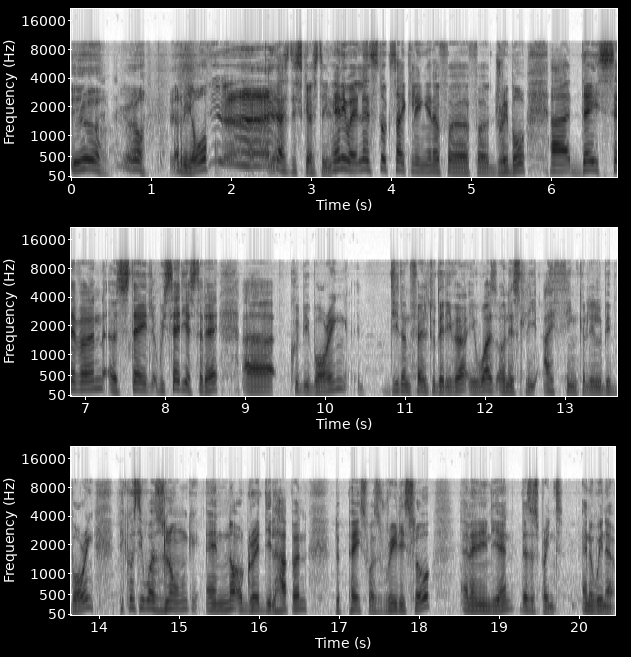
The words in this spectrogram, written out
that'd be awful. That's disgusting. Anyway, let's talk cycling enough for, for dribble. Uh, day seven, a stage we said yesterday uh, could be boring. Didn't fail to deliver. It was honestly, I think, a little bit boring because it was long and not a great deal happened. The pace was really slow, and then in the end, there's a sprint and a winner.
